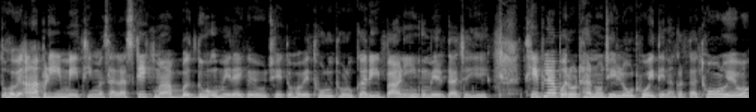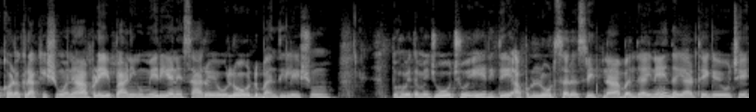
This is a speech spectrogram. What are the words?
તો હવે આપણી મેથી મસાલા સ્ટીકમાં બધું ઉમેરાઈ ગયું છે. તો હવે થોડું થોડું કરી પાણી ઉમેરતા જઈએ. થેપલા પરોઠાનો જે લોટ હોય તેના કરતાં થોડો એવો કડક રાખીશું અને આપણે પાણી ઉમેરી અને સારો એવો લોટ બાંધી લઈશું. તો હવે તમે જુઓ છો એ રીતે આપણો લોટ સરસ રીતના બંધાઈને તૈયાર થઈ ગયો છે.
